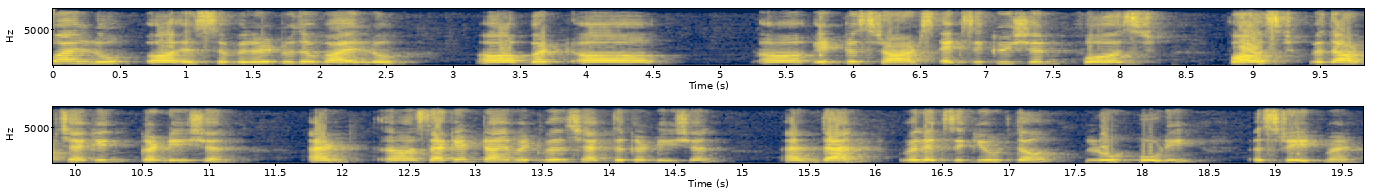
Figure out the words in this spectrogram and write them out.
while loop uh, is similar to the while loop uh, but uh, uh, it starts execution first first without checking condition and second time it will check the condition and then will execute the loop body statement.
